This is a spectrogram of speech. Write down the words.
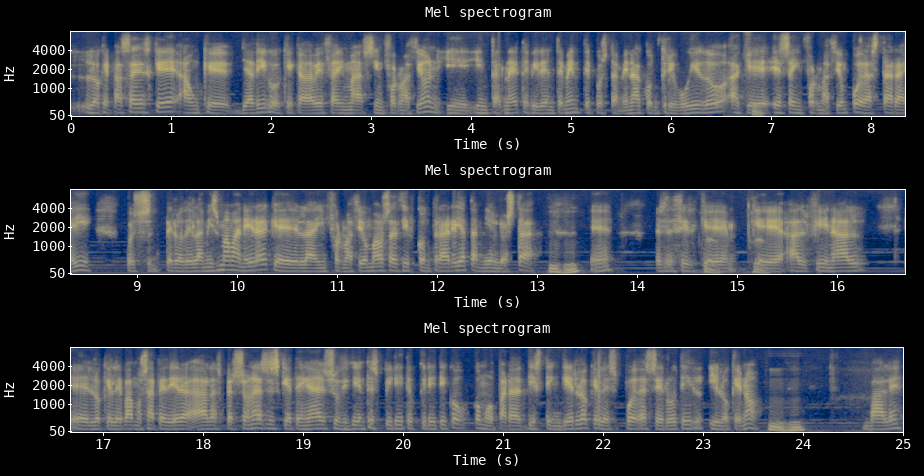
Lo que pasa es que, aunque ya digo que cada vez hay más información y Internet, evidentemente, pues también ha contribuido a que esa información pueda estar ahí, pues, pero de la misma manera que la información, vamos a decir, contraria también lo está. ¿eh? Es decir, que, al final eh, lo que le vamos a pedir a las personas es que tengan el suficiente espíritu crítico como para distinguir lo que les pueda ser útil y lo que no. ¿Vale?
